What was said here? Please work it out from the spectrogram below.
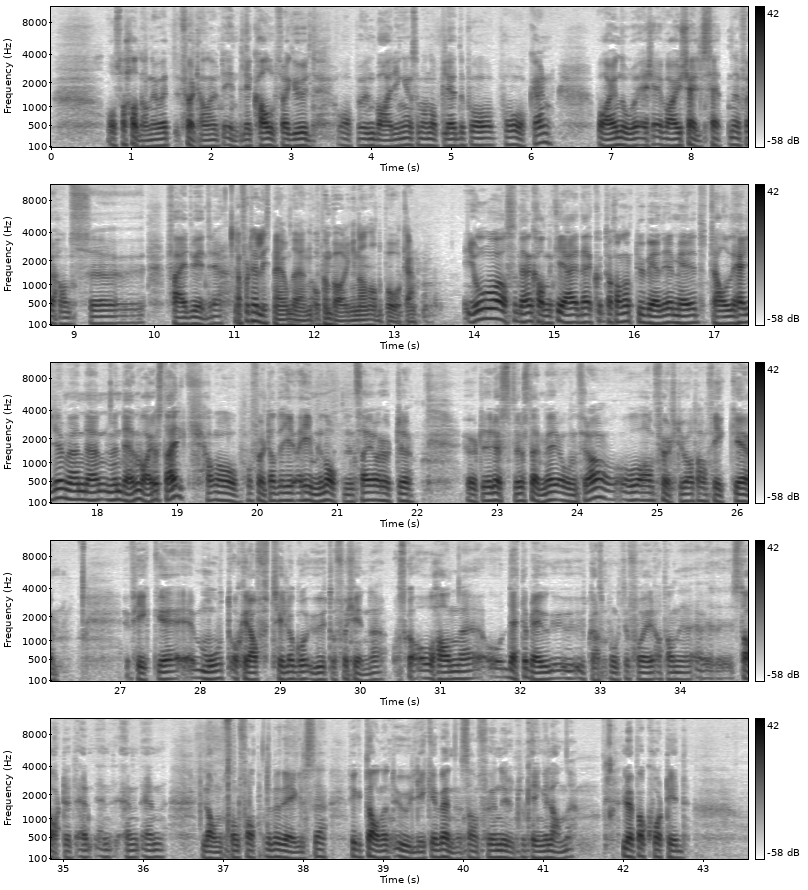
Og så hadde han jo et, følte han et inderlig kall fra Gud. Og åpenbaringen som han opplevde på, på åkeren, var jo, noe, jo skjellsettende for hans uh, ferd videre. Fortell litt mer om den åpenbaringen han hadde på åkeren. Jo, altså den kan ikke jeg. Det kan nok du bedre mer i detalj, heller, Men den, men den var jo sterk. Han følte at himmelen åpnet seg og hørte, hørte røster og stemmer ovenfra. Og han følte jo at han fikk, eh, fikk eh, mot og kraft til å gå ut og forkynne. Og, skal, og, han, og dette ble jo utgangspunktet for at han startet startet en, en, en landsomfattende bevegelse. Fikk dannet ulike vennesamfunn rundt omkring i landet. I løpet av kort tid.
